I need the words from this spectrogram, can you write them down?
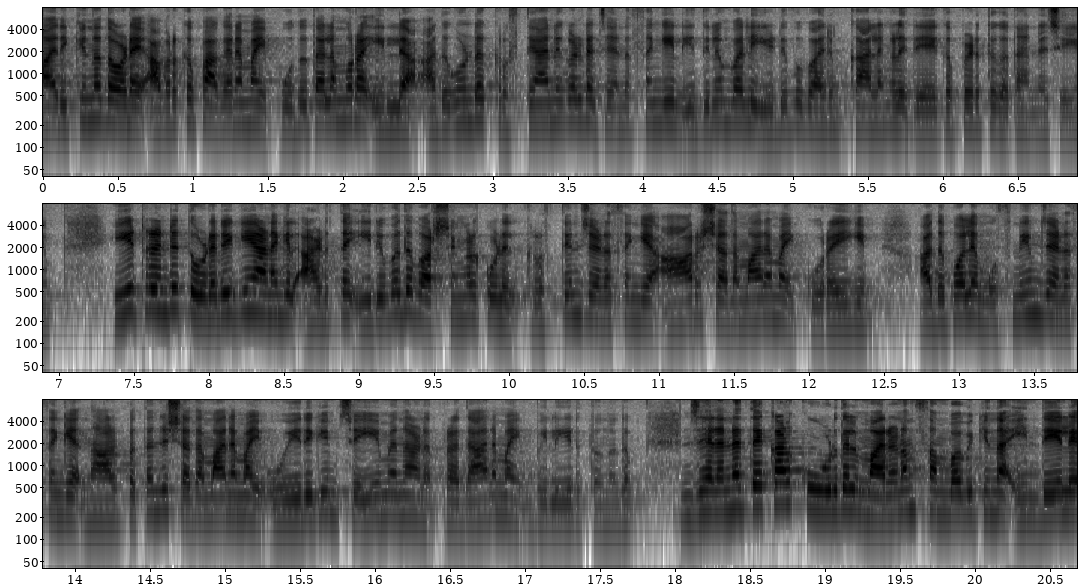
മരിക്കുന്നതോടെ അവർക്ക് പകരമായി പുതുതലമുറ ഇല്ല. അതുകൊണ്ട് ക്രിസ്ത്യാനികളുടെ ജനസംഖ്യയിൽ ഇതിലും വലിയ ഇടിവ് വരും കാലങ്ങളിൽ രേഖപ്പെടുത്തുക തന്നെ ചെയ്യും. ഈ ട്രെൻഡ് തുടരുകയാണെങ്കിൽ അടുത്ത ഇരുപത് വർഷങ്ങൾക്കുള്ളിൽ ക്രിസ്ത്യൻ ജനസംഖ്യ ആറ് ശതമാനമായി കുറയുകയും അതുപോലെ മുസ്ലിം ജനസംഖ്യ നാൽപ്പത്തഞ്ച് ശതമാനമായി ഉയരുകയും ചെയ്യുമെന്നാണ് പ്രധാനമായും വിലയിരുത്തുന്നത്. ജനനത്തെക്കാൾ കൂടുതൽ മരണം സംഭവിക്കുന്ന ഇന്ത്യയിലെ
